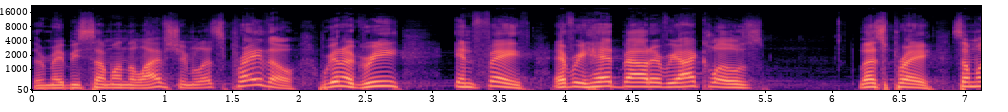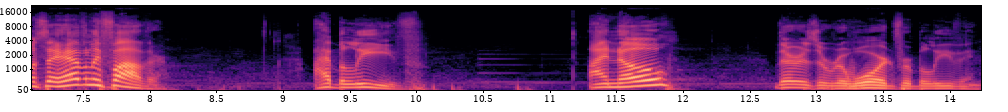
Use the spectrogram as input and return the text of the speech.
There may be some on the live stream. Let's pray though. We're going to agree in faith. Every head bowed, every eye closed. Let's pray. Someone say, Heavenly Father, I believe. I know there is a reward for believing.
